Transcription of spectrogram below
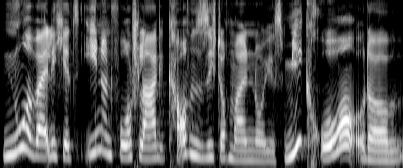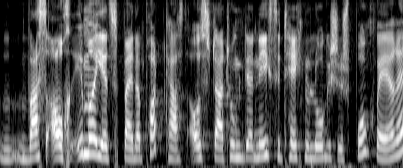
Nur weil ich jetzt Ihnen vorschlage, kaufen Sie sich doch mal ein neues Mikro oder was auch immer jetzt bei einer Podcast-Ausstattung der nächste technologische Sprung wäre,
